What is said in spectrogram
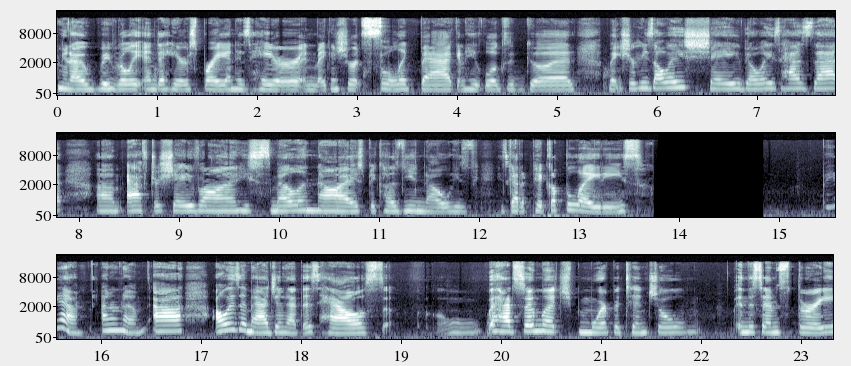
you know, be really into hairspray in his hair and making sure it's slicked back and he looks good. Make sure he's always shaved, always has that um, aftershave on. He's smelling nice because you know he's he's got to pick up the ladies. But yeah, I don't know. I always imagine that this house had so much more potential in The Sims 3,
